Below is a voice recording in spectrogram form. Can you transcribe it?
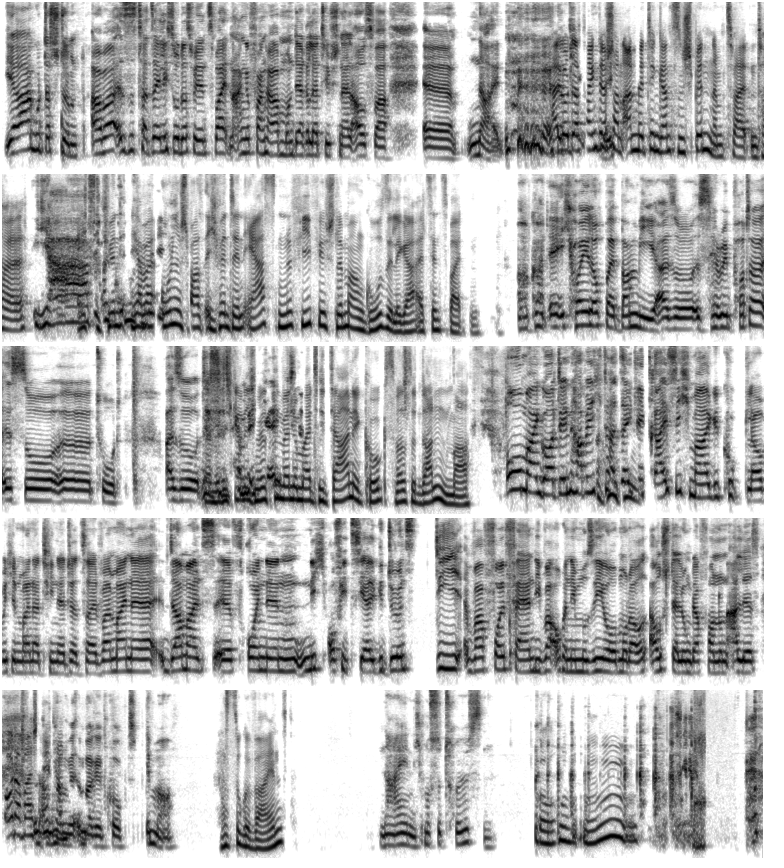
Ja, gut, das stimmt. Aber es ist tatsächlich so, dass wir den zweiten angefangen haben und der relativ schnell aus war. Äh, nein. Hallo, das fängt ja schon an mit den ganzen Spinnen im zweiten Teil. Ja, Echt? ich finde, ja, aber ohne Spaß, ich finde den ersten viel, viel schlimmer und gruseliger als den zweiten. Oh Gott, ey, ich heule auch bei Bambi. Also ist Harry Potter ist so äh, tot. Also, das ja, ich kann nicht wissen, wenn du mal Titanic guckst, was du dann machst. Oh mein Gott, den habe ich tatsächlich 30 Mal geguckt, glaube ich, in meiner Teenagerzeit, weil meine damals äh, Freundin nicht offiziell gedönst die war voll Fan, die war auch in dem Museum oder Ausstellung davon und alles. Oh, da war ich und auch. Den haben wir immer geguckt. Immer. Hast du geweint? Nein, ich musste trösten. Oh, mm.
